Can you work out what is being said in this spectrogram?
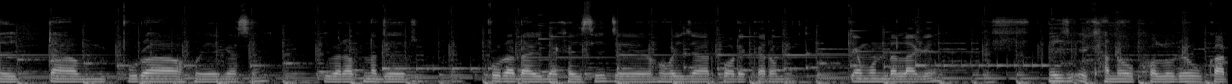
এইটা পুরা হয়ে গেছে। এবার আপনাদের পুরাটাই দেখাইছি যে হয়ে যাওয়ার পরে কারণ কেমনটা লাগে। এই যে এখানেও ফলরেও কাঠ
